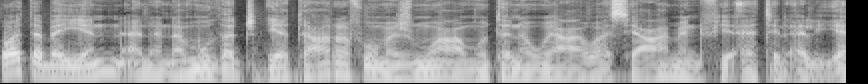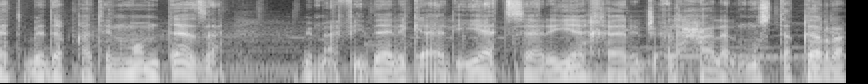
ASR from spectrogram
وتبين أن النموذج يتعرف مجموعة متنوعة واسعة من فئات الآليات بدقة ممتازة بما في ذلك آليات سارية خارج الحالة المستقرة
